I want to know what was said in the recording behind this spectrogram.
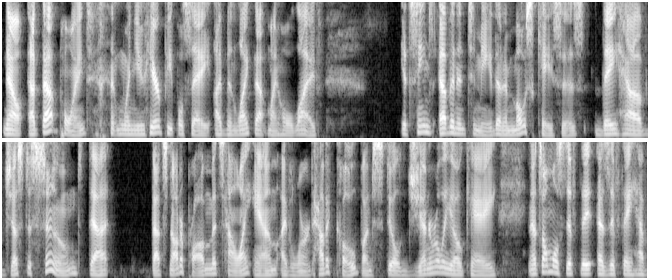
Now, at that point, when you hear people say, I've been like that my whole life, it seems evident to me that in most cases, they have just assumed that that's not a problem. It's how I am. I've learned how to cope. I'm still generally okay. And it's almost if they, as if they have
